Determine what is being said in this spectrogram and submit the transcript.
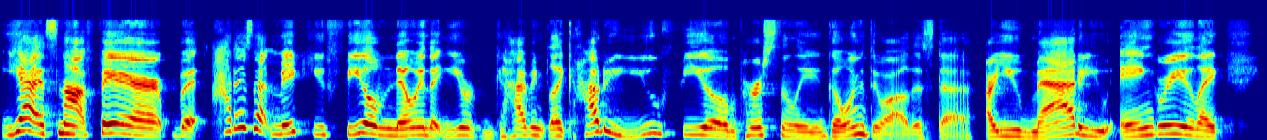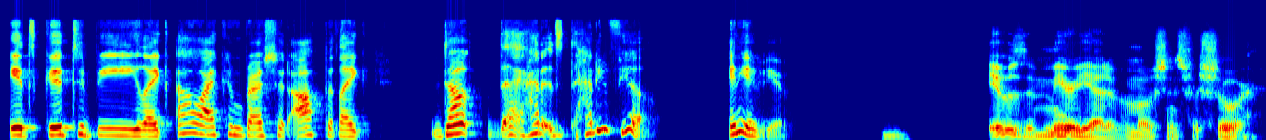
yeah, it's not fair, but how does that make you feel knowing that you're having like how do you feel personally going through all this stuff? Are you mad? Are you angry? Like it's good to be like, oh, I can brush it off, but like, don't. How does how do you feel? Any of you? It was a myriad of emotions for sure.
